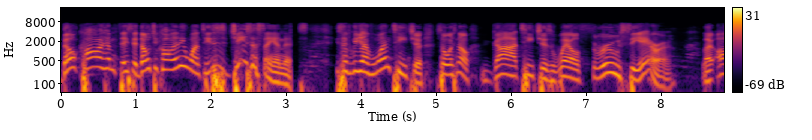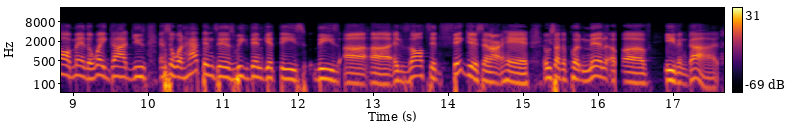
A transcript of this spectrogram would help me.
don't call him. He said, don't you call anyone teacher. This is Jesus saying this. He said, you have one teacher. So it's no God teaches well through Sierra like oh man the way god used and so what happens is we then get these these uh, uh, exalted figures in our head and we start to put men above even god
